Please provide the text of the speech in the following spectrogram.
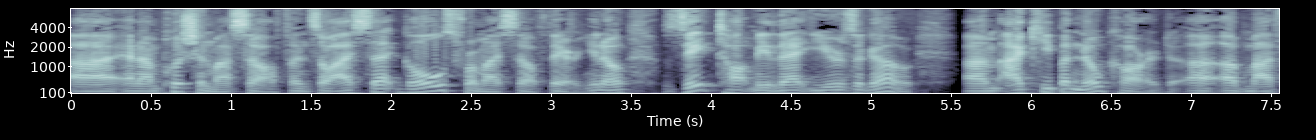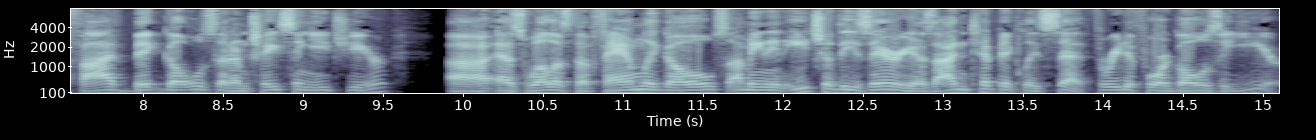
uh, and I'm pushing myself. And so I set goals for myself there. You know, Zig taught me that years ago. Um, I keep a note card uh, of my five big goals that I'm chasing each year. Uh, as well as the family goals. I mean, in each of these areas, I typically set three to four goals a year.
